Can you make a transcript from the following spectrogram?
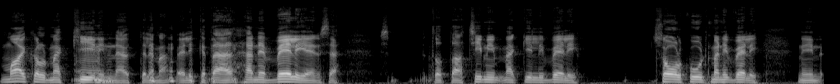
Michael McKeanin mm. näyttelemä, eli tämä hänen veljensä, tota, Jimmy McGillin veli, Saul Goodmanin veli, niin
